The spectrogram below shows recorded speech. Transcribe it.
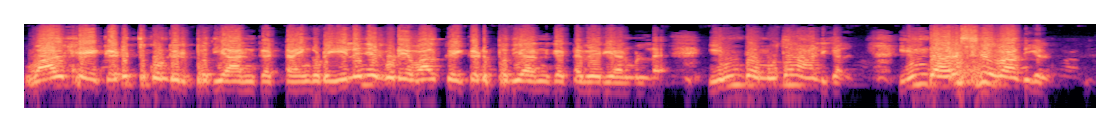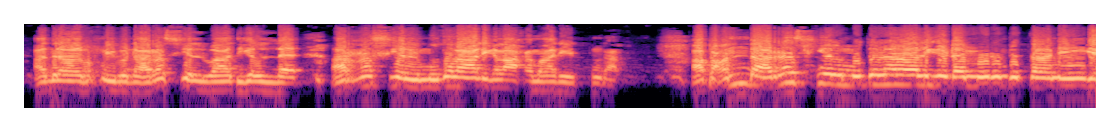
வாழ்க்கையை கெடுத்துக் கொண்டிருப்பது யாருன்னு கேட்டா எங்களுடைய இளைஞர்களுடைய வாழ்க்கையை கெடுப்பது யான்னு கேட்ட வேறு யாரும் இல்ல. இந்த முதலாளிகள் இந்த அரசியல்வாதிகள் அதனால் இவன் அரசியல்வாதிகள்ல அரசியல் முதலாளிகளாக மாறி இருக்கின்றார் அப்ப அந்த அரசியல் முதலாளியிடம் இருந்து தான் நீங்க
